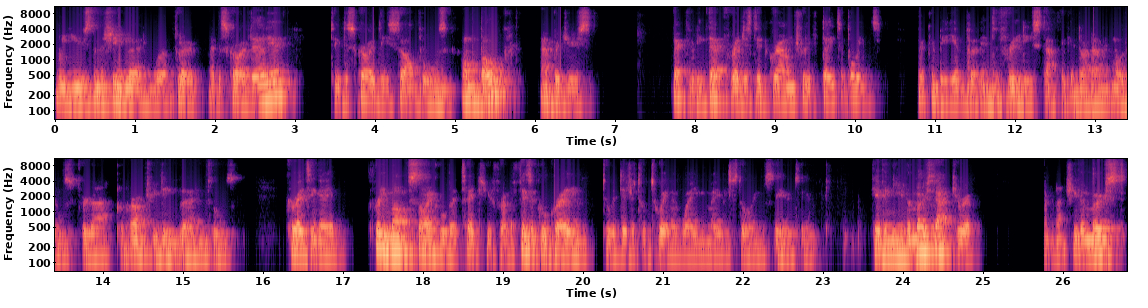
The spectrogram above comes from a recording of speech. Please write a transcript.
we use the machine learning workflow I described earlier to describe these samples on bulk and produce effectively depth registered ground truth data points that can be input into 3D static and dynamic models through our proprietary deep learning tools, creating a three month cycle that takes you from a physical grain to a digital twin of where you may be storing CO2, giving you the most accurate and actually the most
